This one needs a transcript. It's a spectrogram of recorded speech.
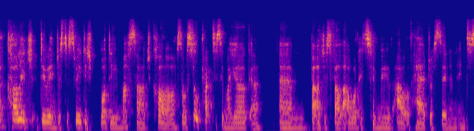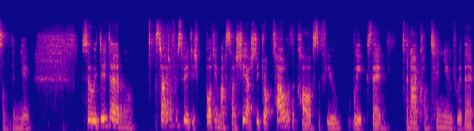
at college doing just a Swedish body massage course. I was still practicing my yoga, Um, but I just felt that I wanted to move out of hairdressing and into something new. So we did um, started off with Swedish body massage. She actually dropped out of the course a few weeks in, and I continued with it.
